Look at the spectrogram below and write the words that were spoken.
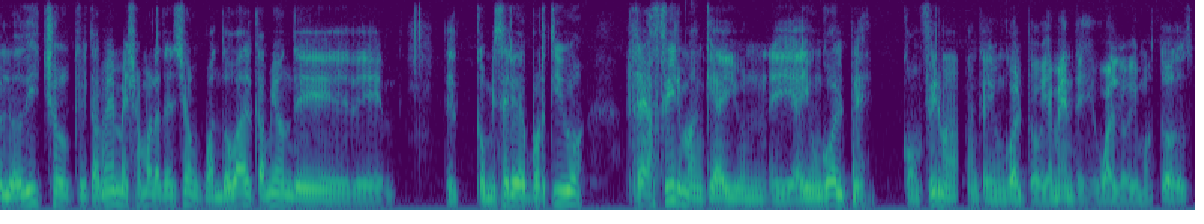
lo dicho que también me llamó la atención cuando va el camión de, del comisario deportivo reafirman que hay un eh, hay un golpe confirman que hay un golpe obviamente igual lo vimos todos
